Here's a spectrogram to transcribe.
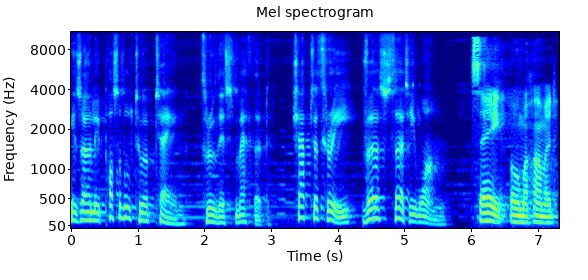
is only possible to obtain through this method. Chapter 3, verse 31. Say, O Muhammad,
